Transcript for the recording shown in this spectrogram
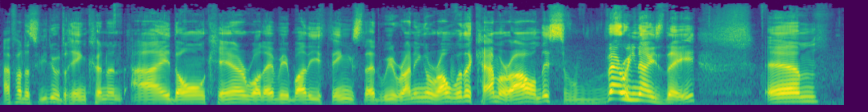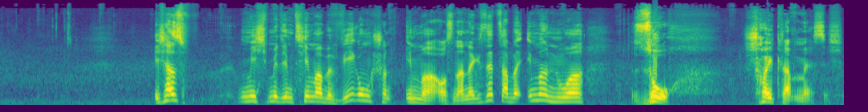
einfach das Video drehen können. I don't care what everybody thinks that we're running around with a camera on this very nice day. Ähm, ich habe mich mit dem Thema Bewegung schon immer auseinandergesetzt, aber immer nur so, scheuklappenmäßig.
